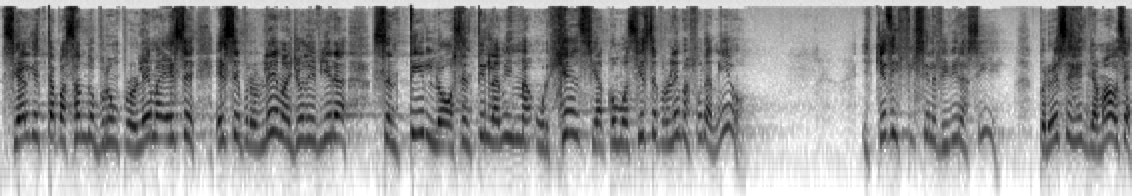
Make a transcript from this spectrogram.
Si alguien está pasando por un problema, ese, ese problema yo debiera sentirlo o sentir la misma urgencia como si ese problema fuera mío. Y qué difícil es vivir así. Pero ese es el llamado. O sea,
